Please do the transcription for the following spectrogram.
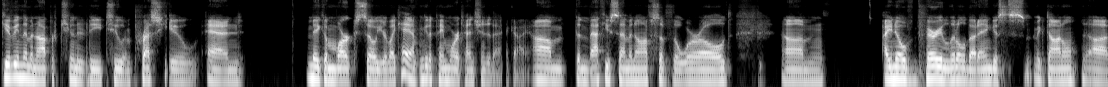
giving them an opportunity to impress you and make a mark. So you're like hey i'm going to pay more attention to that guy. Um the matthew seminoffs of the world. Um i know very little about angus mcdonald uh,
